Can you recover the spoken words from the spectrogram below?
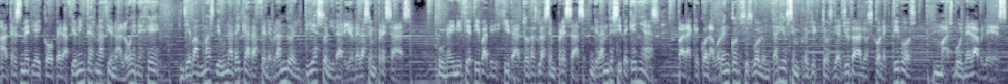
A3 Media y Cooperación Internacional ONG llevan más de una década celebrando el Día Solidario de las Empresas. Una iniciativa dirigida a todas las empresas, grandes y pequeñas, para que colaboren con sus voluntarios en proyectos de ayuda a los colectivos más vulnerables.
